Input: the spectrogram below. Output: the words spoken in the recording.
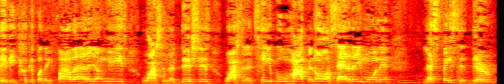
They be cooking for their father at a young age, washing the dishes, washing the table, mopping all Saturday morning. Mm-hmm. Let's face it, they're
